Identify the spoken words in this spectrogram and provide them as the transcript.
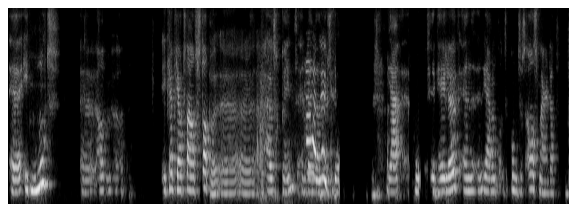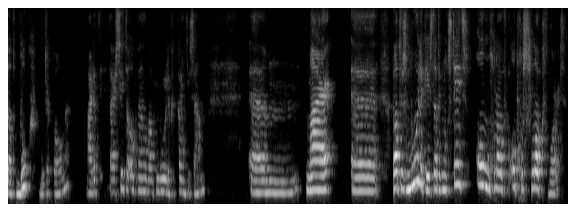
Uh, ik moet. ik heb jouw twaalf stappen uitgeprint. En ben ah, leuk. Dus, ja, dat vind ik heel leuk. En ja, dan komt dus alsmaar dat, dat boek moet er komen. Maar dat, daar zitten ook wel wat moeilijke kantjes aan. Um, maar uh, wat dus moeilijk is, dat ik nog steeds ongelooflijk opgeslokt word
